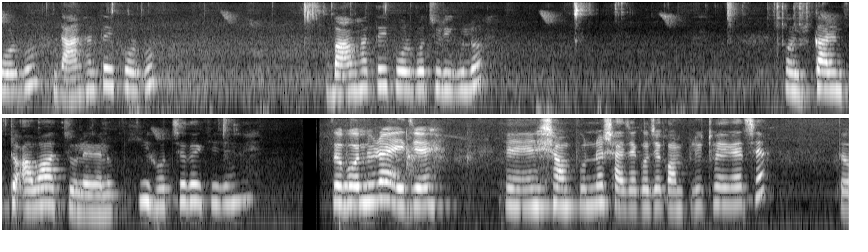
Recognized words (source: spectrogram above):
পরবো, ডান হাতেই পরবো, বাম হাতেই পরবো চুড়িগুলো। ওই কারেন্ট আওয়াজ চলে গেল, কি হচ্ছে দেখি জানি। তো বন্ধুরা, এই যে সম্পূর্ণ সাজাগোজা কমপ্লিট হয়ে গেছে। তো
